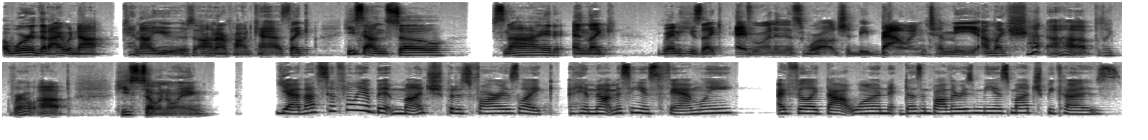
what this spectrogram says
a word that I would not cannot use on our podcast. Like, he sounds so snide and like when he's like everyone in this world should be bowing to me i'm like shut up like grow up he's so annoying Yeah, that's definitely a bit much, but as far as like him not missing his family, I feel like that one doesn't bother me as much because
